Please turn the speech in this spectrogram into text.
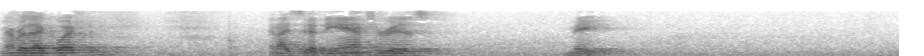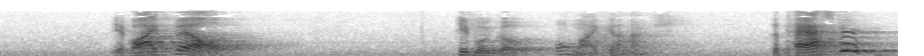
Remember that question? And I said the answer is me. If I fell, people would go, oh my gosh, the pastor?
